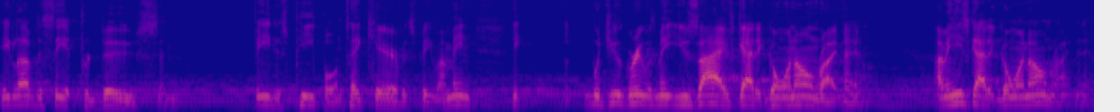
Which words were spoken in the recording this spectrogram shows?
He loved to see it produce and feed his people and take care of his people. I mean, he, would you agree with me? Uzziah's got it going on right now. I mean, he's got it going on right now.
